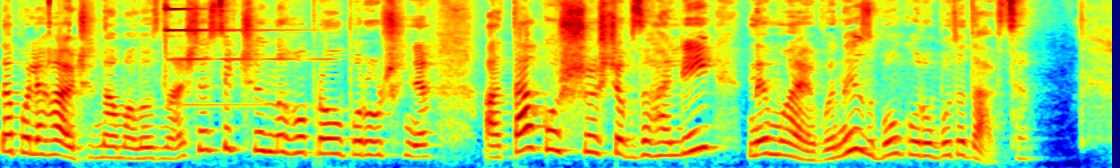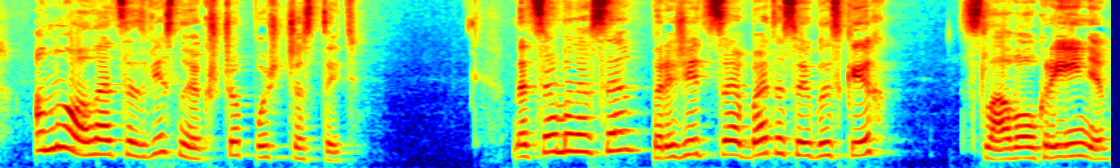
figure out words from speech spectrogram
наполягаючи на малозначності чинного правопорушення, а також що взагалі немає вини з боку роботодавця. А ну, але це, звісно, якщо пощастить. На цьому мене все. Бережіть себе та своїх близьких. Слава Україні!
